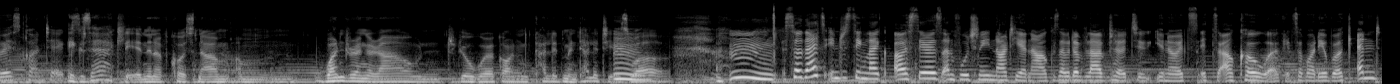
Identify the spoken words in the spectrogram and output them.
US context. Exactly. And then, of course, now I'm, I'm wondering around your work on colored mentality as well. Mm, so that's interesting. Like, uh, Sarah's unfortunately not here now because I would have loved her to. You know, it's it's our co-work, it's a body of work, and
